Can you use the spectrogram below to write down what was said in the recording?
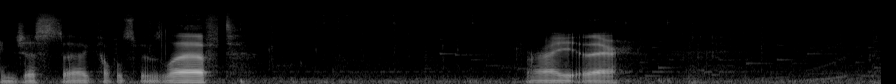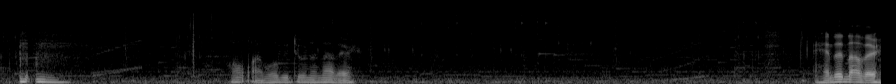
and just a couple spins left. Right there. oh, I will be doing another. And another.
